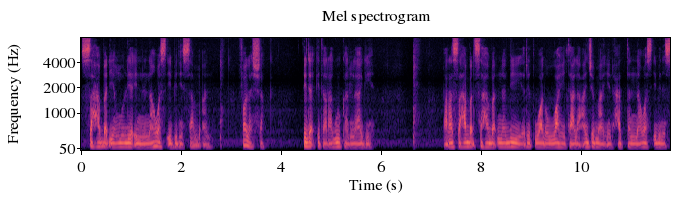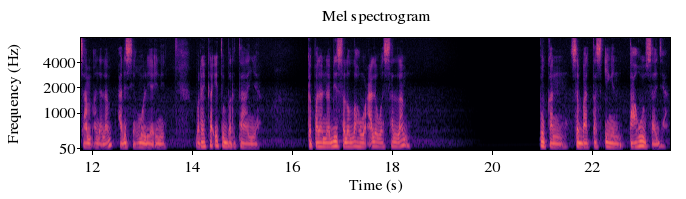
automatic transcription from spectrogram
sahabat yang mulia ini Nawas ibni Sam'an. Fala syak. Tidak kita ragukan lagi. Para sahabat-sahabat Nabi Ridwanullahi ta'ala ajma'in hatta Nawas ibni Sam'an dalam hadis yang mulia ini. Mereka itu bertanya kepada Nabi Sallallahu Alaihi Wasallam bukan sebatas ingin tahu saja,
